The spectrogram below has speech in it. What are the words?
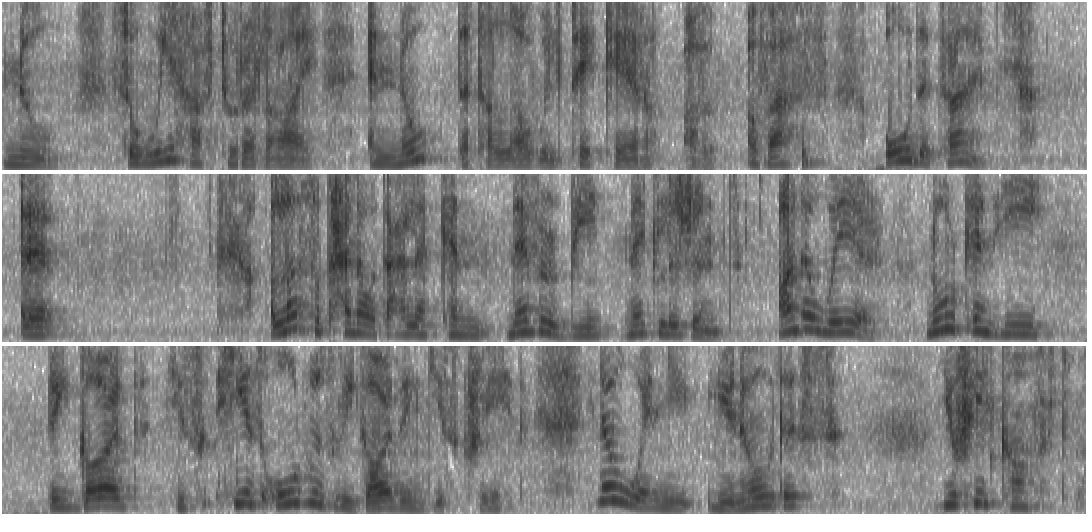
no. So we have to rely and know that Allah will take care of, of us all the time. Uh, Allah subhanahu wa ta'ala can never be negligent, unaware, nor can he regard his he is always regarding his creator you know when you, you know this you feel comfortable.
